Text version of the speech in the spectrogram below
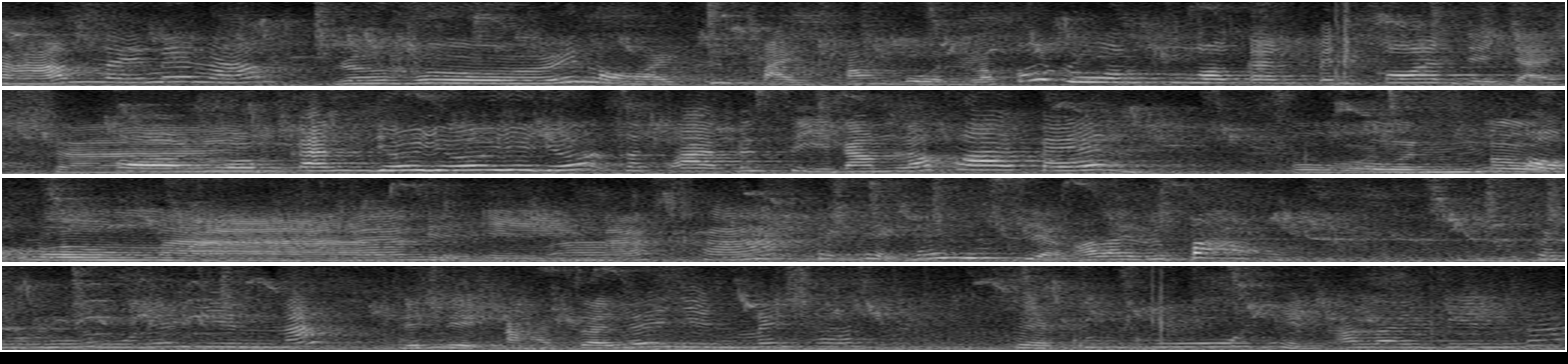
น้ำในแม่น้ำระเหยลอยขึ้นไปข้างบน แล้วก็รวมตัวกันเป็นก้อนใหญ่ใช่ๆพอรวมกันเยอะๆเยอะๆจะกลายเป็นสีดำแล้วกลายเป็นฝฝนตกลงมานั่นเองนะคะเด็กๆได้ยินเสียงอะไรหรือเปล่า เป็นคุณครูได้ยินนะ เด็กๆอาจจะได้ยินไม่ชัดแต่คุณครูเห็นอะไรบินนะ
